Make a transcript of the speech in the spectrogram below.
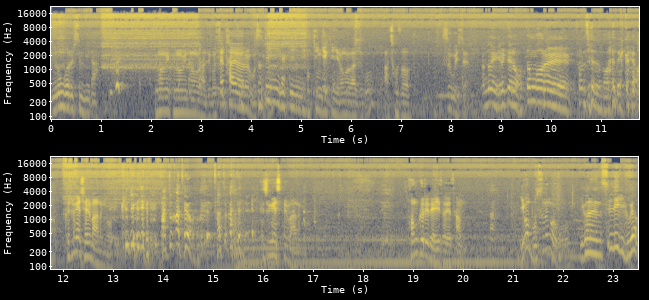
이런 거를 씁니다. 그놈이 그놈인 놈을 가지고 새 타이어를 못 쓰고 깽이 갓갱이. 도끼 객낀 이런 거 가지고 맞춰서 쓰고 있어요 감독님 이럴 때는 어떤 거를 프론트에 넣어야 될까요? 그 중에 제일 많은 거 그 중에 다 똑같아요. 다 똑같아. 그 중에 제일 많은 거. 헝그리 레이서의 삶. 이건 못 쓰는 거고. 이거는 슬릭이고요.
